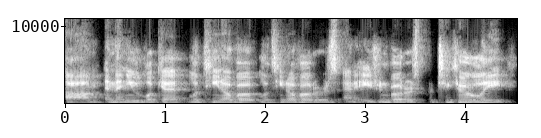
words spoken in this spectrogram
Um, and then you look at Latino vote, Latino voters and Asian voters, particularly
